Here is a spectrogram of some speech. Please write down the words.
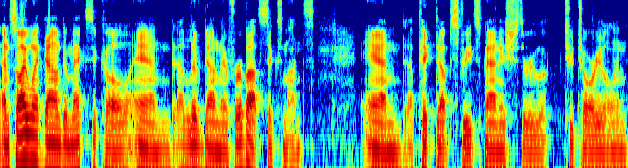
And so I went down to Mexico and uh, lived down there for about six months and uh, picked up street Spanish through a tutorial and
